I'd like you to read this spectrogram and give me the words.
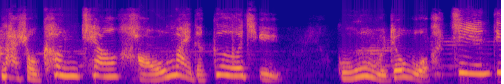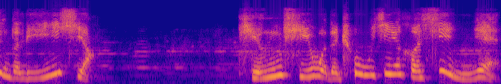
那首铿锵豪迈的歌曲，鼓舞着我坚定的理想，挺起我的初心和信念。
